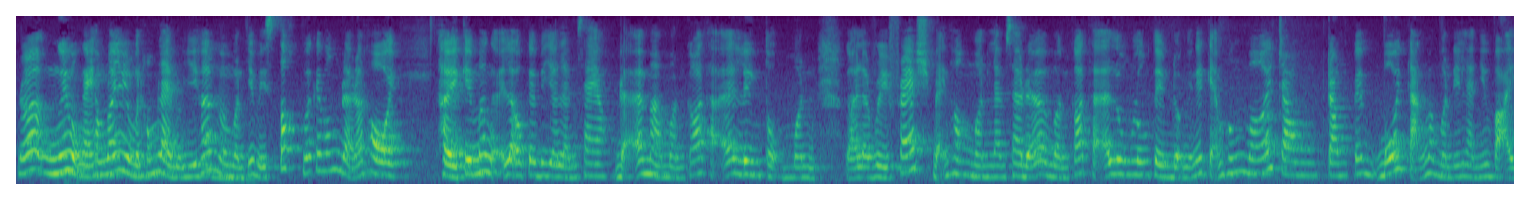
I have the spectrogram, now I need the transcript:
nó nguyên một ngày hôm đó như mình không làm được gì hết mà mình chỉ bị stuck với cái vấn đề đó thôi thì kim mới nghĩ là ok bây giờ làm sao để mà mình có thể liên tục mình gọi là refresh bản thân mình? Làm sao để mà mình có thể luôn luôn tìm được những cái cảm hứng mới trong trong cái bối cảnh mà mình đi làm như vậy?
